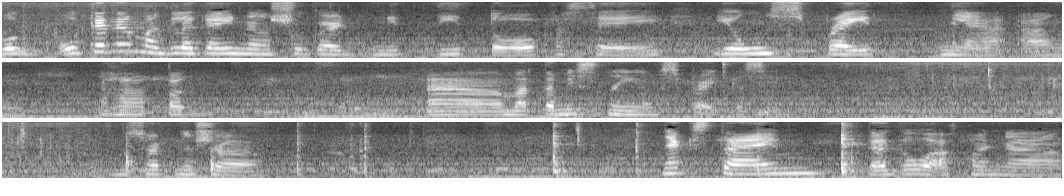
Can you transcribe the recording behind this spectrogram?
wag, wag ka na maglagay ng sugar dito kasi yung Sprite niya ang nakapag uh, matamis na yung Sprite kasi. Masarap na siya. Next time gagawa ako ng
